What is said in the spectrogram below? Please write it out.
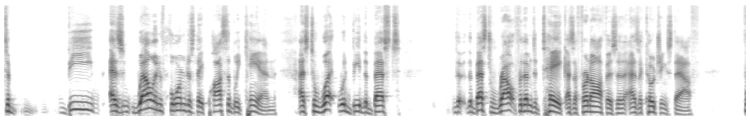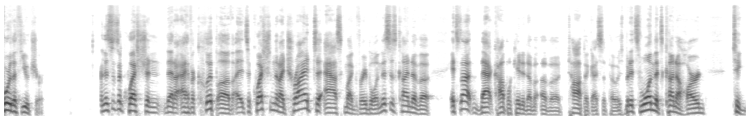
to be as well informed as they possibly can as to what would be the best the, the best route for them to take as a front office and as a coaching staff for the future. And this is a question that I have a clip of. It's a question that I tried to ask Mike Vrabel, and this is kind of a it's not that complicated of, of a topic, I suppose, but it's one that's kind of hard to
